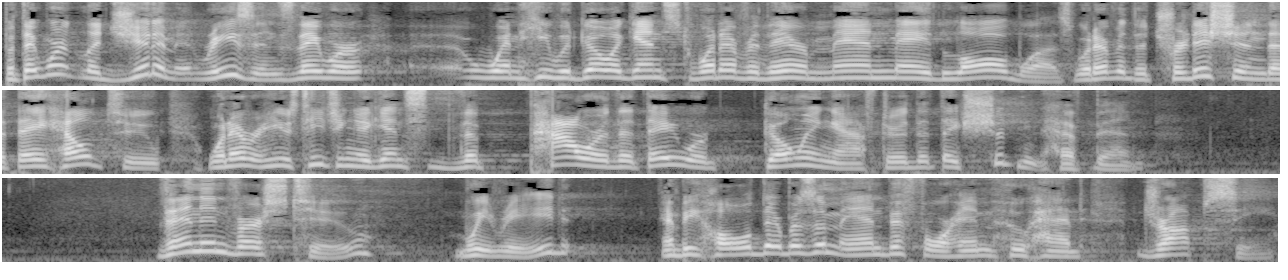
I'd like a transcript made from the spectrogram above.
But they weren't legitimate reasons. They were uh, when he would go against whatever their man made law was, whatever the tradition that they held to, whenever he was teaching against the power that they were going after that they shouldn't have been. Then in verse 2, we read, and behold, there was a man before him who had dropsy.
